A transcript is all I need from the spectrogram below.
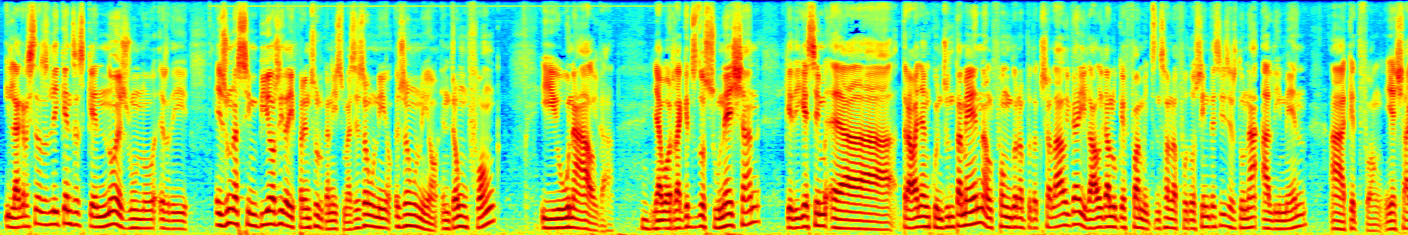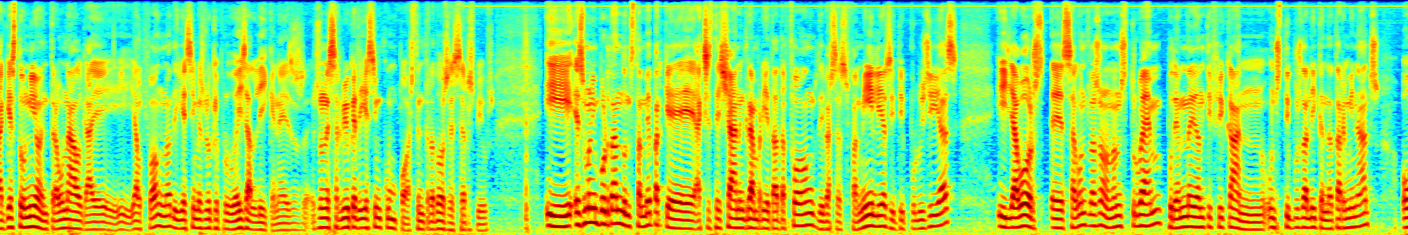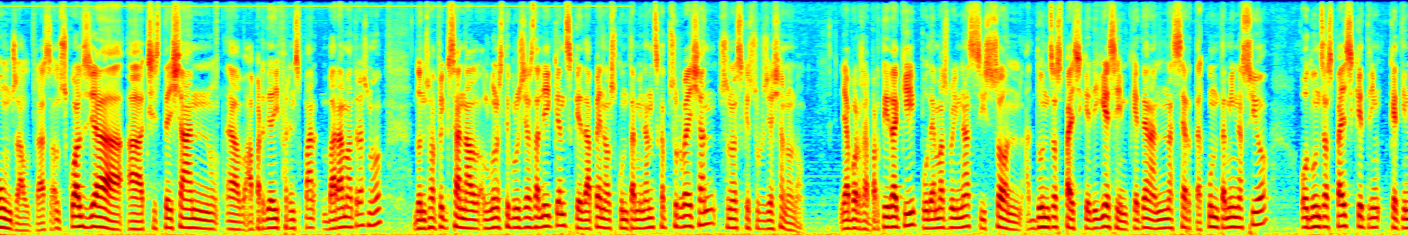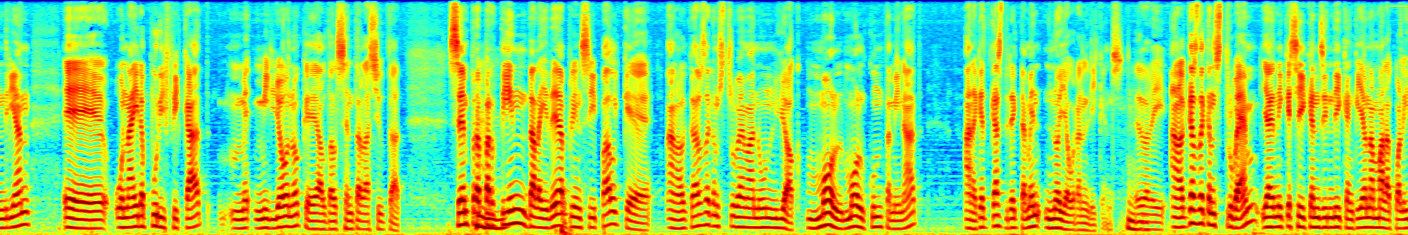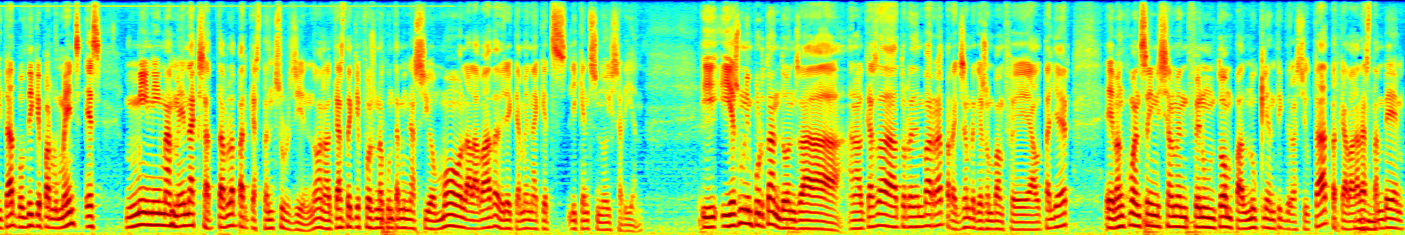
I la gràcia dels líquens és que no és un... És a dir, és una simbiosi de diferents organismes, és una unió, és una unió entre un fong i una alga. Llavors, aquests dos s'uneixen, que diguéssim, eh, treballen conjuntament, el fong dona protecció a l'alga i l'alga el que fa mitjançant la fotosíntesi és donar aliment a aquest fong. I això, aquesta unió entre una alga i, i el fong, no, diguéssim, és el que produeix el líquen. És, és un ésser viu que, diguéssim, compost entre dos éssers vius. I és molt important, doncs, també perquè existeixen gran varietat de fongs, diverses famílies i tipologies, i llavors, eh, segons la zona on ens trobem, podem anar identificant uns tipus de líquen determinats o uns altres, els quals ja eh, existeixen eh, a partir de diferents paràmetres, no? doncs va fixant algunes tipologies de líquens que depèn dels contaminants que absorbeixen són els que sorgeixen o no. Llavors, a partir d'aquí podem esbrinar si són d'uns espais que diguéssim que tenen una certa contaminació o d'uns espais que, que tindrien eh, un aire purificat millor no, que el del centre de la ciutat. Sempre partint de la idea principal que en el cas de que ens trobem en un lloc molt, molt contaminat, en aquest cas directament no hi haurà líquens. Mm -hmm. És a dir, en el cas de que ens trobem, ja ni que sigui que ens indiquen que hi ha una mala qualitat, vol dir que per almenys és mínimament acceptable perquè estan sorgint. No? En el cas de que fos una contaminació molt elevada, directament aquests líquens no hi serien. I, I és molt important, doncs, a, en el cas de Torredembarra, per exemple, que és on van fer el taller, eh, van començar inicialment fent un tomb al nucli antic de la ciutat, perquè a vegades mm. també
